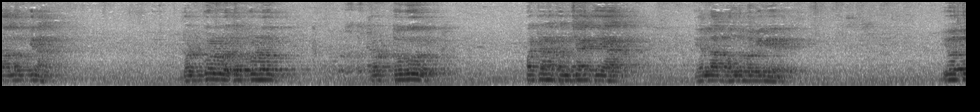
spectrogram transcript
ತಾಲೂಕಿನ ದೊಡ್ಡಗೂಡು ದೊಡ್ಡಗೂಡು ದೊಡ್ಡ ತುಗೂರು ಪಟ್ಟಣ ಪಂಚಾಯಿತಿಯ ಎಲ್ಲ ಬಂಧು ಇವತ್ತು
